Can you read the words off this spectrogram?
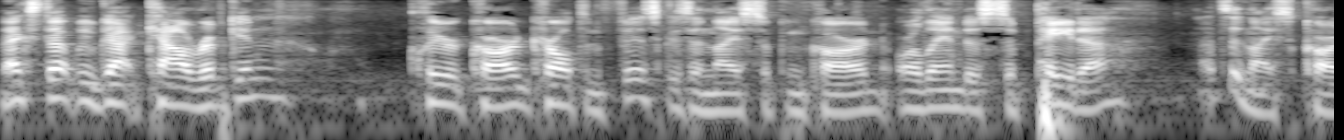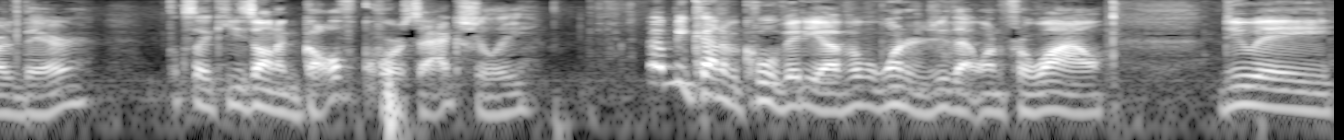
Next up, we've got Cal Ripken. Clear card. Carlton Fisk is a nice-looking card. Orlando Cepeda. That's a nice card there. Looks like he's on a golf course, actually. That'd be kind of a cool video. I've wanted to do that one for a while. Do a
